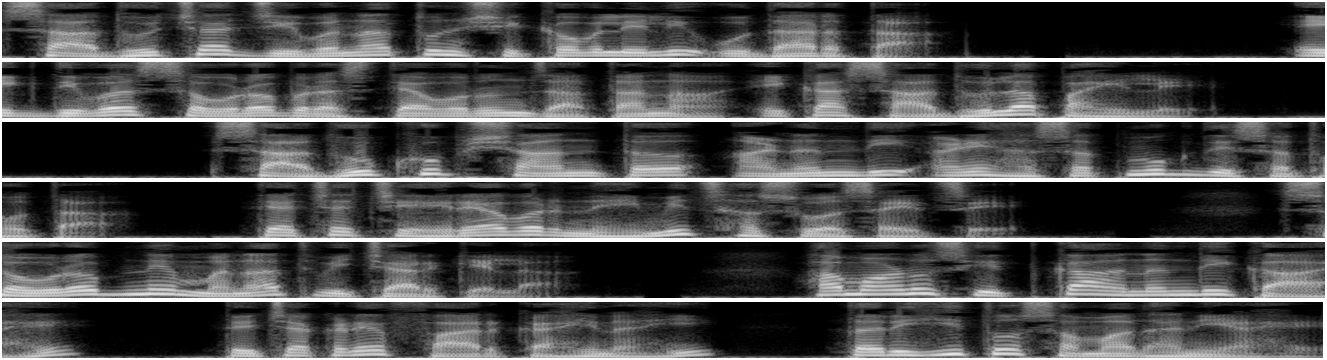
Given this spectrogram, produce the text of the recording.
साधूच्या जीवनातून शिकवलेली उदारता. एक दिवस सौरभ रस्त्यावरून जाताना एका साधूला पाहिले. साधू खूप शांत आनंदी आणि हसतमुख दिसत होता. त्याच्या चेहऱ्यावर नेहमीच हसू असायचे. सौरभने मनात विचार केला. हा माणूस इतका आनंदी का आहे? त्याच्याकडे फार काही नाही तरीही तो समाधानी आहे.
